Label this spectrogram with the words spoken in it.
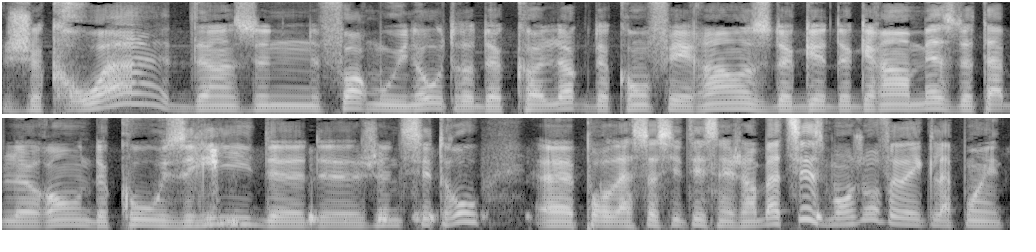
je crois, dans une forme ou une autre de colloque, de conférence, de, de grand-messe, de table ronde, de causerie, de, je ne sais trop, euh, pour la Société Saint-Jean-Baptiste. Bonjour, Frédéric Lapointe.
